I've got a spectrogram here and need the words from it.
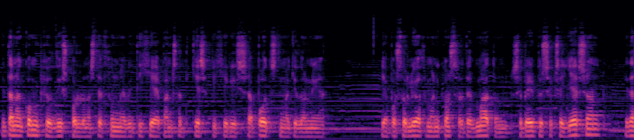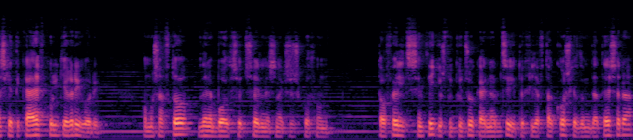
ήταν ακόμη πιο δύσκολο να στεφθούν με επιτυχία επαναστατικές επιχειρήσεις από ό,τι στη Μακεδονία. Η αποστολή Οθωμανικών στρατευμάτων σε περίπτωση εξεγέρσεων ήταν σχετικά εύκολη και γρήγορη, όμως αυτό δεν εμπόδισε τους Έλληνες να ξεσηκωθούν. Τα ωφέλη της συνθήκης του Κιουτζούκα Εναρτζή το 1774,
